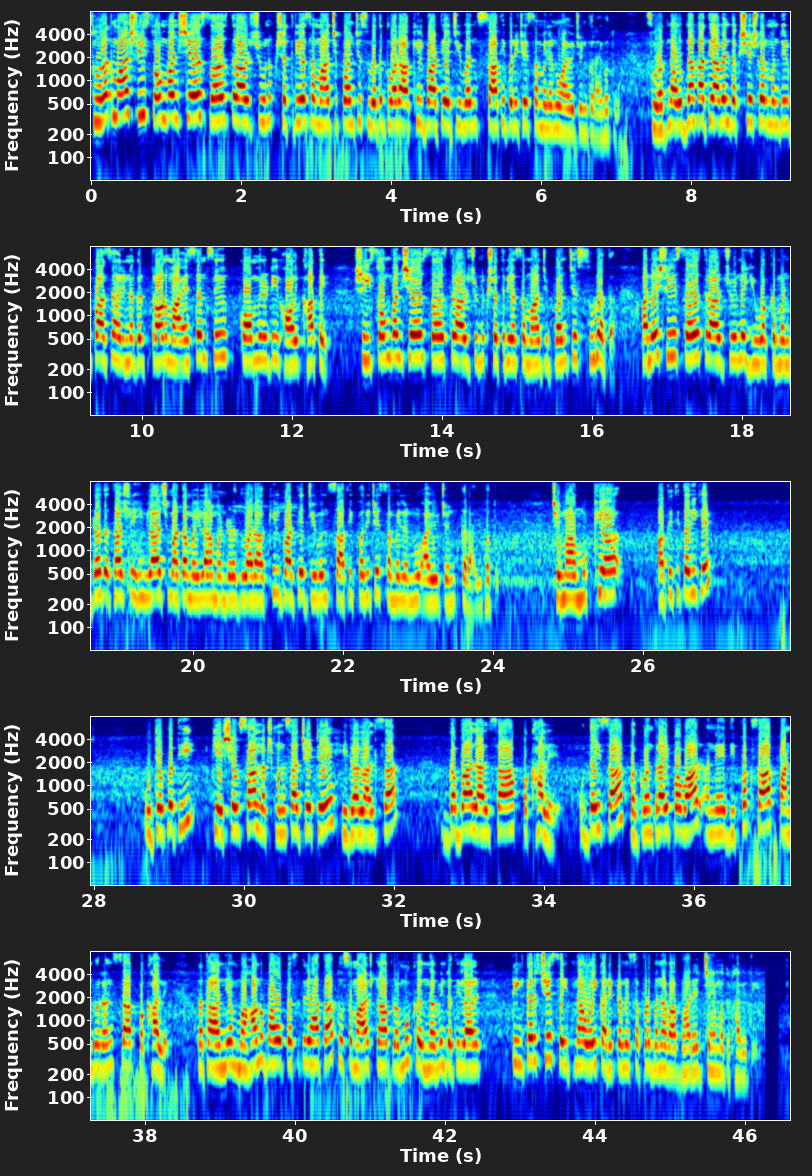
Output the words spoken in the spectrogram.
સુરતમાં શ્રી સોમવંશીય સહસ્ત્રાર્જુન ક્ષત્રિય સમાજ પંચ સુરત દ્વારા અખિલ ભારતીય જીવન સાથી પરિચય સંમેલનનું આયોજન કરાયું હતું. સુરતના ઉધના ખાતે આવેલ દક્ષેશ્વર મંદિર પાસે હરિનગર ત્રણમાં એસએમસી કોમ્યુનિટી હોલ ખાતે શ્રી સોમવંશીય સહસ્ત્રાર્જુન ક્ષત્રિય સમાજ પંચ સુરત અને શ્રી સહસ્ત્રાર્જુન યુવક મંડળ તથા શ્રી હિંગલાજ માતા મહિલા મંડળ દ્વારા અખિલ ભારતીય જીવન સાથી પરિચય સંમેલનનું આયોજન કરાયું હતું. જેમાં મુખ્ય અતિથિ તરીકે ઉદ્યોગપતિ કેશવ શાહ જેઠે હીરાલાલ શાહ ગબાલાલ શાહ પખાલે ઉદય ભગવંતરાય પવાર અને દીપક શાહ પાંડુરંગ શાહ પખાલે તથા અન્ય મહાનુભાવો ઉપસ્થિત રહ્યા હતા. તો સમાજના પ્રમુખ નવીન રતિલાલ ટિંકર છે સહિતનાઓએ કાર્યક્રમને સફળ બનાવવા ભારે જહેમત ઉઠાવી હતી.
